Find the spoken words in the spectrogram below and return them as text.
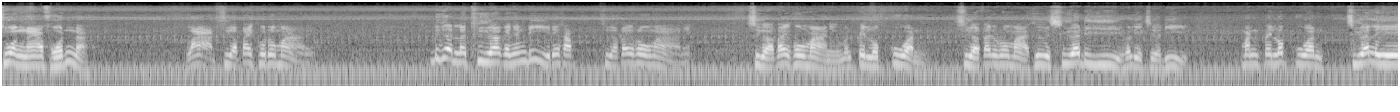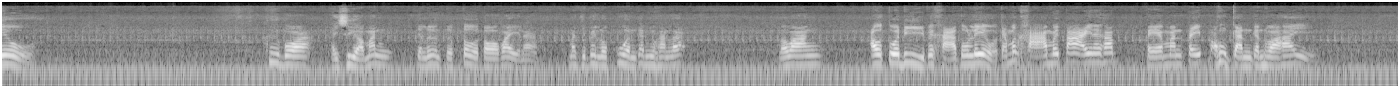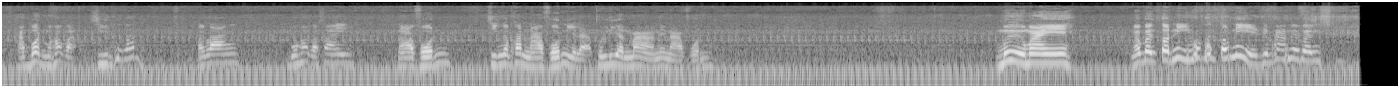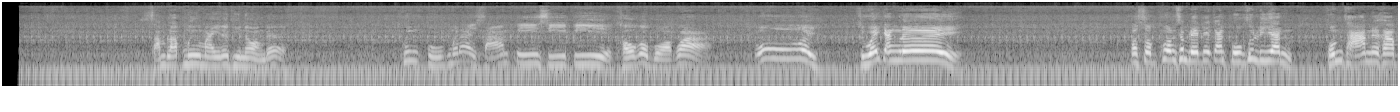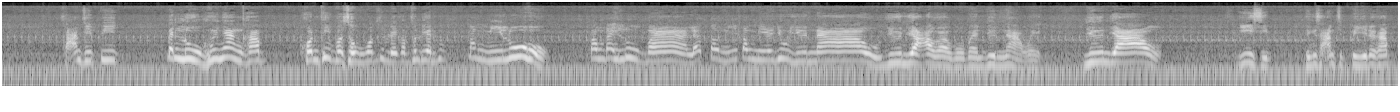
ช่วงหน้าฝนน่ะ ลาดเสือใต้โคโรมาเนี่ยเดือนละเทือกันยังดีเด้ครับ เสือใต้โคโรมาเนี่ยเสือใต้โคโรมานี่มันเป็นรบกวน เสือใต้โคโรมาคือเชื้อดีเขาเรียกเชื้อดี มันไปรบกวนเชื้อเลวคือบอให้เสือมันเจะเริ่มเติบโตต่อไปนะมันจะไปรบกวนกันอยู่หันละระวังเอาตัวดีไปขาตัวเลวแต่มันขาไม่ตายนะครับ แต่มันไปป้องกันกันไว้ทางบนมันเขากับสีเพื่อนทางล่างบุ้งเขากับใส่หนาฝนสิ่งสำคัญหนาฝนนี่แหละ ทุเรียนมากในหนาฝน มือใหม่มาเบิ่งต้นนี้มาเบิ่งต้นนี้สิพาไม่เบิ่ง สำหรับมือใหม่เด้อพี่น้องเด้อเพิ่งปลูกมาได้สามปีสี่ปี เขาก็บอกว่า โอ้ย สวยจังเลย ประสบความสำเร็จในการปลูกทุเรียน ผมถามนะครับสามสิบปีเป็นลูกหรือยังครับ คนที่ประสบความสำเร็จกับทุเรียนต้องมีลูก ต้องได้ลูกมา แล้วต้นนี้ต้องมีอายุยืนนาว ยืนยาวครับผมเป็นยืนยาวเว้ยยืนยาวยี่สิบถึงสามสิบปีนะครับ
